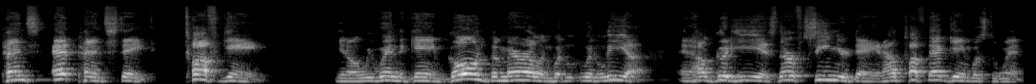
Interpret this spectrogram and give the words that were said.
Penn at Penn State, tough game. You know, we win the game. Going to Maryland with with Leah and how good he is. Their senior day and how tough that game was to win.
